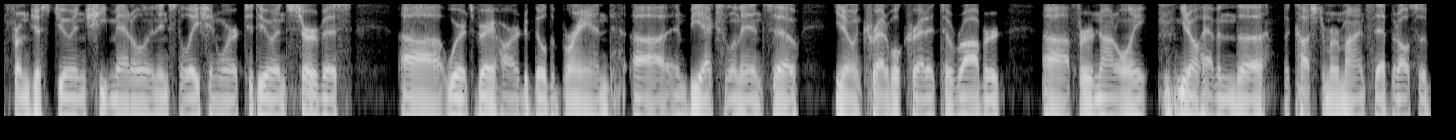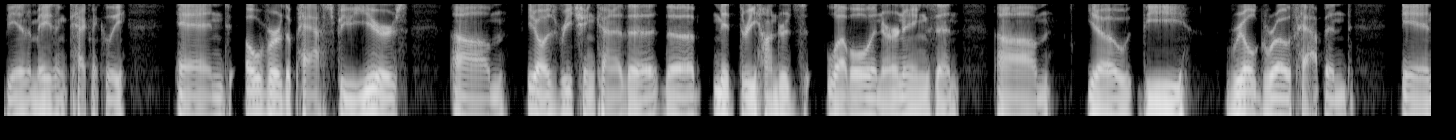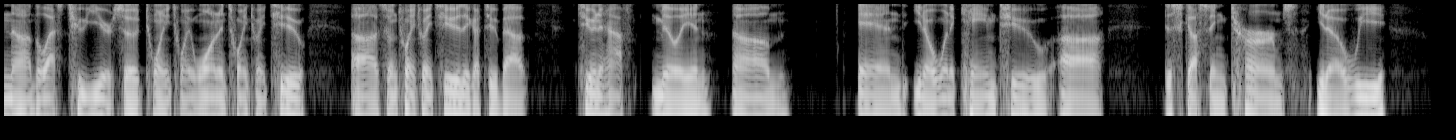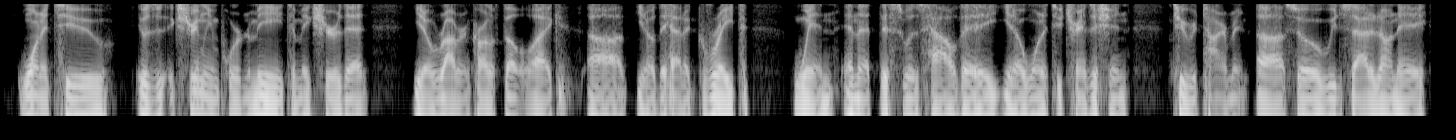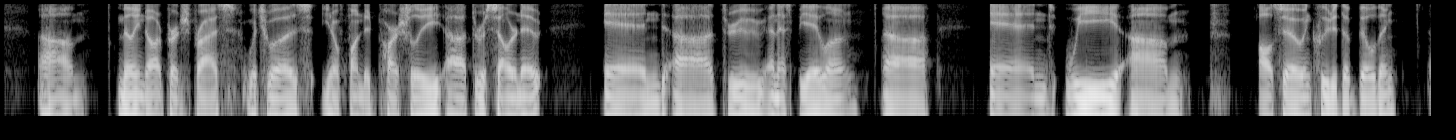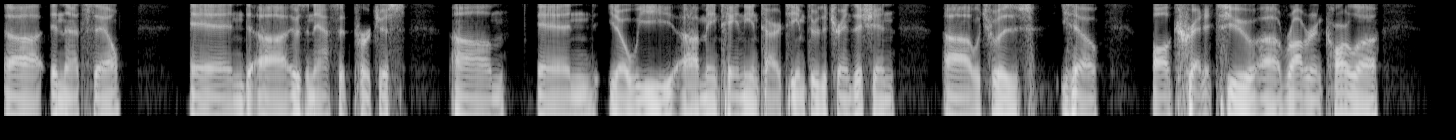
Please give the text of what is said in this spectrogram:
from just doing sheet metal and installation work to doing service uh, where it's very hard to build a brand uh, and be excellent in. So, you know, incredible credit to Robert uh, for not only you know having the the customer mindset, but also being amazing technically. And over the past few years, um, you know, I was reaching kind of the the mid 300s level in earnings, and um, you know, the real growth happened in uh, the last two years, so 2021 and 2022. Uh, so in 2022, they got to about two and a half million. Um, and you know, when it came to uh, discussing terms, you know, we wanted to. It was extremely important to me to make sure that you know Robert and Carla felt like uh, you know they had a great win and that this was how they you know wanted to transition to retirement. Uh, so we decided on a um, million dollar purchase price, which was you know funded partially uh, through a seller note and uh, through an SBA loan. Uh, and we um, also included the building uh, in that sale, and uh, it was an asset purchase. Um, and you know we uh, maintained the entire team through the transition, which was you know all credit to Robert and Carla.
